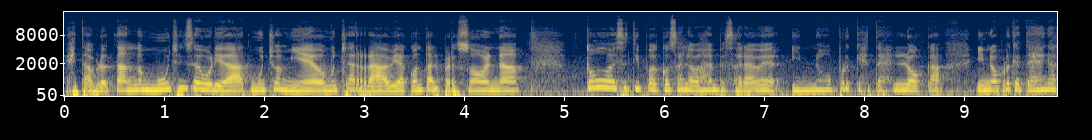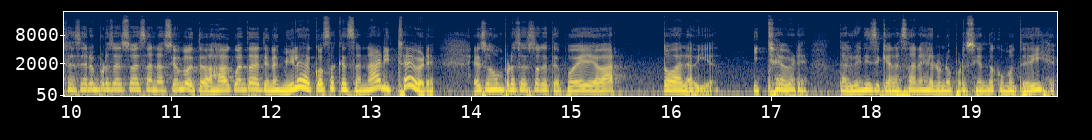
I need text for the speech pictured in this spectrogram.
Está brotando mucha inseguridad, mucho miedo, mucha rabia con tal persona. Todo ese tipo de cosas la vas a empezar a ver y no porque estés loca y no porque tengas que hacer un proceso de sanación, porque te vas a dar cuenta de que tienes miles de cosas que sanar y chévere. Eso es un proceso que te puede llevar toda la vida y chévere. Tal vez ni siquiera sanes el 1% como te dije,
